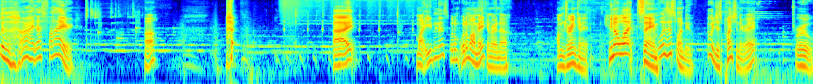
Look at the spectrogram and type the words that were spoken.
All right, that's fire. Huh? All right. Am I eating this? What am, what am I making right now? I'm drinking it. You know what? Same. What does this one do? We were just punching it, right? True.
